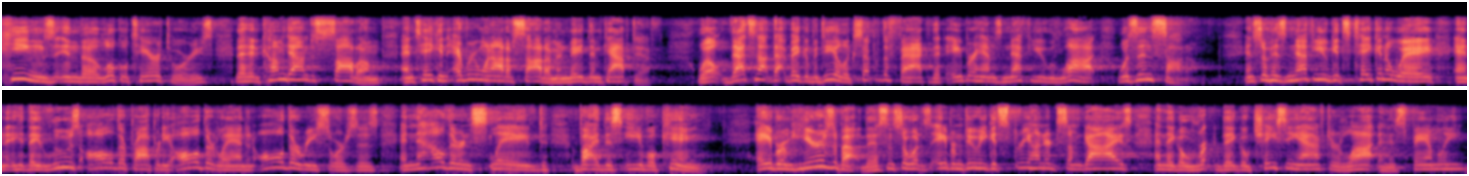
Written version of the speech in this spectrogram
kings in the local territories that had come down to Sodom and taken everyone out of Sodom and made them captive. Well, that's not that big of a deal, except for the fact that Abraham's nephew Lot was in Sodom. And so his nephew gets taken away, and they lose all their property, all their land, and all their resources, and now they're enslaved by this evil king. Abram hears about this, and so what does Abram do? He gets 300 some guys, and they go, they go chasing after Lot and his family,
